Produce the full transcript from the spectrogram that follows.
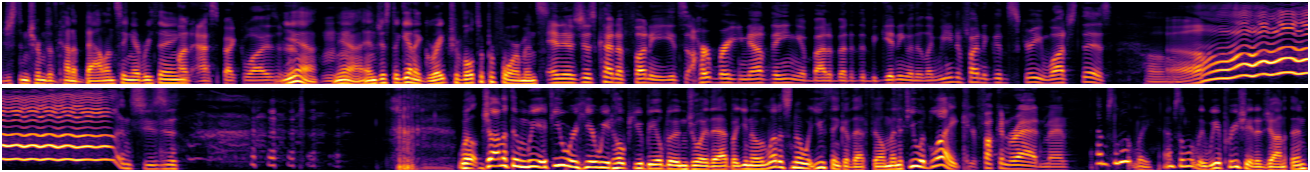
just in terms of kind of balancing everything. on aspect wise. yeah, mm-hmm. yeah, and just again a great Travolta performance. And it was just kind of funny. It's heartbreaking now thinking about it, but at the beginning when they're like, "We need to find a good scream. Watch this." Oh. Ah! And she's just Well, Jonathan, we if you were here, we'd hope you'd be able to enjoy that. But you know, let us know what you think of that film, and if you would like, you're fucking rad, man. Absolutely. Absolutely. We appreciate it, Jonathan.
